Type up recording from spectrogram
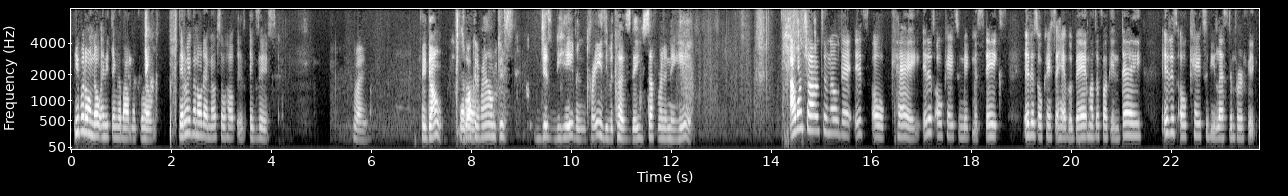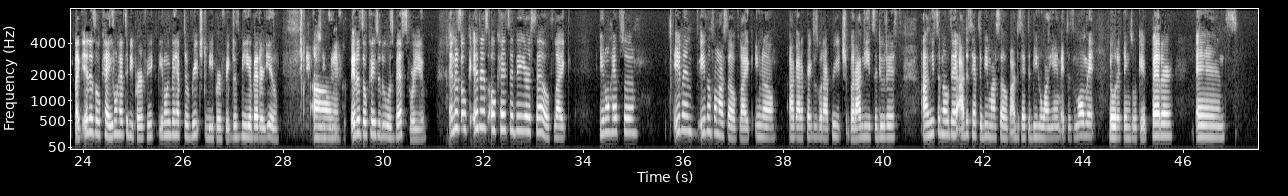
people don't know anything about mental health. They don't even know that mental health is, exists. Right. They don't. Just walking around just just behaving crazy because they suffering in their head. I want y'all to know that it's okay. It is okay to make mistakes. It is okay to have a bad motherfucking day. It is okay to be less than perfect. Like it is okay. You don't have to be perfect. You don't even have to reach to be perfect. Just be a better you. Um, exactly. it is okay to do what's best for you, and it's okay. It is okay to be yourself. Like you don't have to. Even even for myself, like you know, I gotta practice what I preach, but I need to do this. I need to know that I just have to be myself. I just have to be who I am at this moment. Know that things will get better, and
